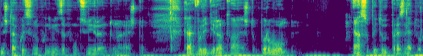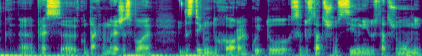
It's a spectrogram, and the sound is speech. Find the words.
неща, които са необходими за функционирането на нещо. Как валидирам това нещо? Първо, аз опитвам през нетворк, през контактна мрежа своя, да стигна до хора, които са достатъчно силни, достатъчно умни,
